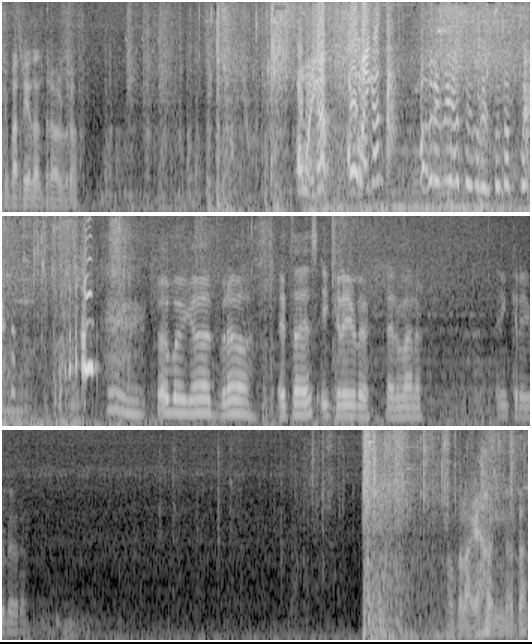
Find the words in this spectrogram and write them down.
Qué partida tan troll, bro. ¡Oh my god! ¡Oh my god! ¡Madre mía, estoy con el puto... ¡Oh my god, bro! Esto es increíble, hermano. Increíble, bro. No te la en nota.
